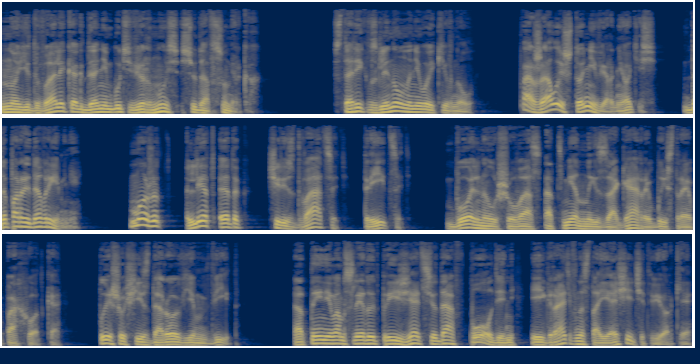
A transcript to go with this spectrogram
Но едва ли когда-нибудь вернусь сюда в сумерках. Старик взглянул на него и кивнул. «Пожалуй, что не вернетесь. До поры до времени. Может, лет эдак через двадцать, тридцать. Больно уж у вас отменный загар и быстрая походка, пышущий здоровьем вид. Отныне вам следует приезжать сюда в полдень и играть в настоящей четверке.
